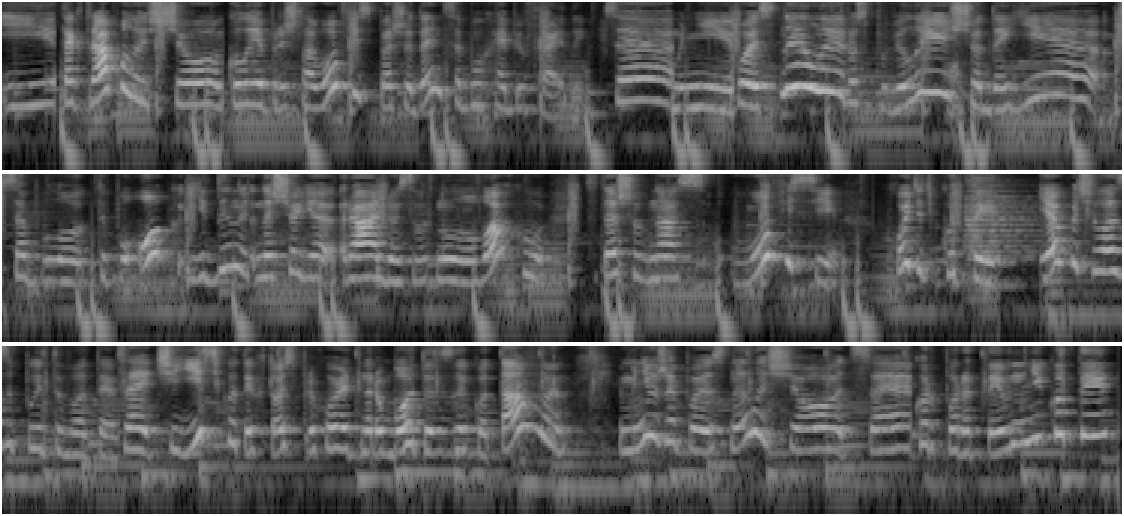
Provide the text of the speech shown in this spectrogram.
і так трапилось, що коли я прийшла в офіс, перший день це був Happy Friday. Це мені пояснили, розповіли, що дає. Все було типу ок. Єдине на що я реально звернула увагу, це те, що в нас в офісі. Ходять коти. Я почала запитувати, це чиїсь коти, хтось приходить на роботу з котами, і мені вже пояснили, що це корпоративні коти,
